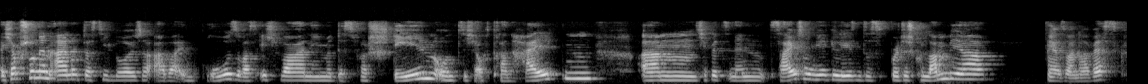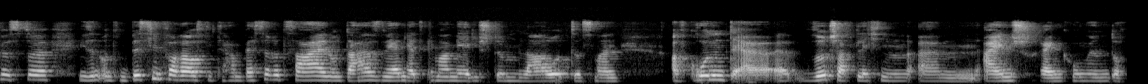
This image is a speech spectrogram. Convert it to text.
Ich habe schon den Eindruck, dass die Leute aber im Große, was ich wahrnehme, das verstehen und sich auch dran halten. Ähm, ich habe jetzt in den Zeitungen hier gelesen, dass British Columbia, also an der Westküste, die sind uns ein bisschen voraus, die haben bessere Zahlen und da werden jetzt immer mehr die Stimmen laut, dass man aufgrund der äh, wirtschaftlichen ähm, Einschränkungen doch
